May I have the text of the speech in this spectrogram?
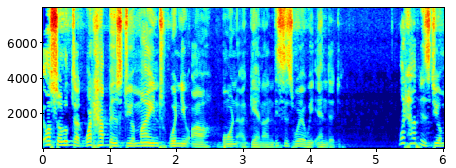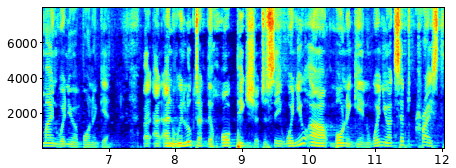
also looked at what happens to your mind when you are born again, and this is where we ended. What happens to your mind when you are born again? And we looked at the whole picture to say when you are born again, when you accept Christ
